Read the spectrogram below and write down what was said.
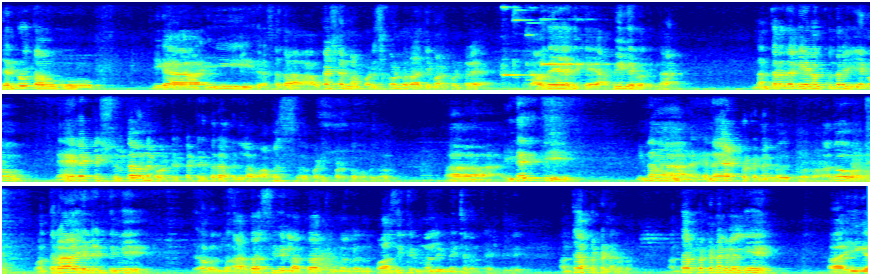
ಜನರು ತಾವು ಈಗ ಈ ಸದಾ ಅವಕಾಶವನ್ನು ಬಳಸ್ಕೊಂಡು ರಾಜಿ ಮಾಡಿಕೊಂಡ್ರೆ ಯಾವುದೇ ಅದಕ್ಕೆ ಅಪೀಲ್ ಇರೋದಿಲ್ಲ. ನಂತರದಲ್ಲಿ ಏನಂತಂದರೆ ಏನು ನ್ಯಾಯಾಲಯಕ್ಕೆ ಶುಲ್ಕವನ್ನು ಕೊಟ್ಟಿರ್ ಕಟ್ಟಿರ್ತಾರೆ ಅದೆಲ್ಲ ವಾಪಸ್ ಪಡಿ ಪಡ್ಕೋಬಹುದು. ಇದೇ ರೀತಿ ಇನ್ನು ಎನ್ ಐ ಆಕ್ಟ್ ಪ್ರಕರಣಗಳು ಇರ್ಬೋದು. ಅದು ಒಂಥರ ಏನು ಹೇಳ್ತೀವಿ, ಒಂದು ಅರ್ಧ ಸಿವಿಲ್, ಅರ್ಧ ಕ್ರಿಮಿನಲ್, ಒಂದು ಕ್ವಾಸಿ ಕ್ರಿಮಿನಲ್ ನೇಚರ್ ಅಂತ ಹೇಳ್ತೀವಿ. ಅಂತಹ ಪ್ರಕರಣಗಳು. ಅಂತಹ ಪ್ರಕರಣಗಳಲ್ಲಿ ಈಗ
